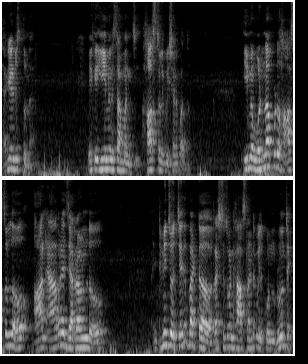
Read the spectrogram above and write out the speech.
తెగ ఏడుస్తున్నారు. ఇక ఈమెకు సంబంధించి హాస్టల్ విషయానికి వద్దాం. ఈమె ఉన్నప్పుడు హాస్టల్లో ఆన్ యావరేజ్ అరౌండ్ ఇంటి నుంచి వచ్చేది బట్ రెస్ట్ తీసుకుంటే హాస్టల్ అంటే వీళ్ళు కొన్ని ఉంటాయి.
